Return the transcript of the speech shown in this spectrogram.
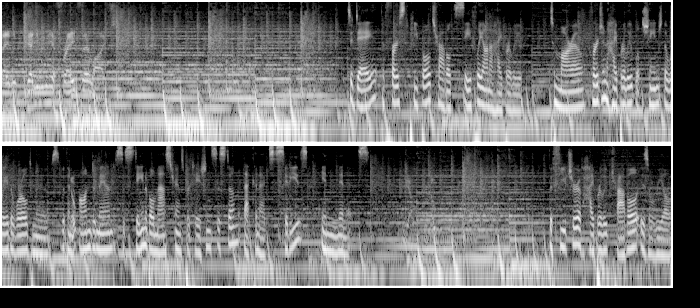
They look genuinely afraid for their lives. Today, the first people traveled safely on a Hyperloop. Tomorrow, Virgin Hyperloop will change the way the world moves with an nope. on demand, sustainable mass transportation system that connects cities in minutes. Yeah. Nope. The future of Hyperloop travel is real,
